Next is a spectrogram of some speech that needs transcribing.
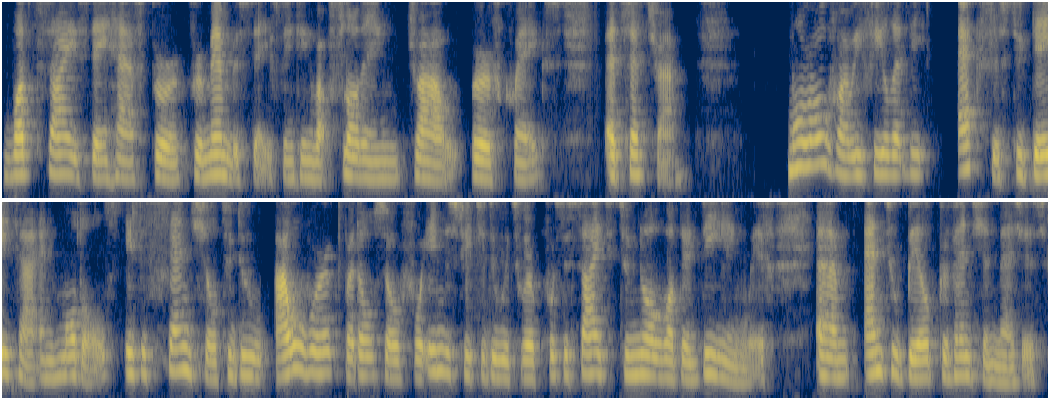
what size they have per, per member state, thinking about flooding, drought, earthquakes, etc. Moreover, we feel that the access to data and models is essential to do our work, but also for industry to do its work, for society to know what they're dealing with, um, and to build prevention measures.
